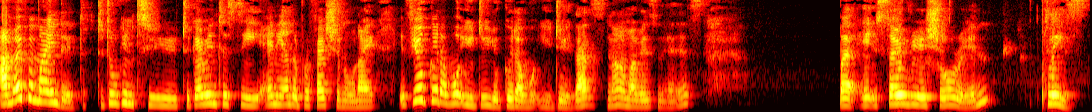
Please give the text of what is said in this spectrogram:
I'm open-minded to talking to to going to see any other professional. Like if you're good at what you do, you're good at what you do. That's none of my business. But it's so reassuring. Please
